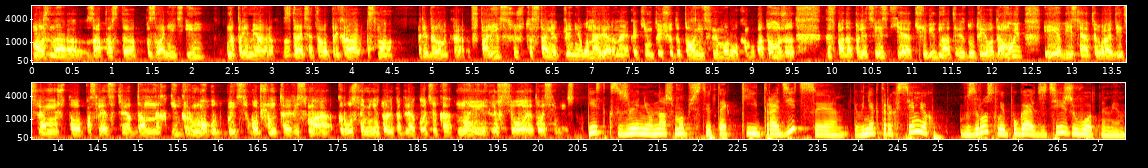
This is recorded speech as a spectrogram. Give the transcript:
Можно запросто позвонить им, например, сдать этого прекрасного ребенка в полицию, что станет для него, наверное, каким-то еще дополнительным уроком. А потом уже господа полицейские, очевидно, отведут его домой и объяснят его родителям, что последствия данных игр могут быть, в общем-то, весьма грустными не только для котика, но и для всего этого семейства. Есть, к сожалению, в нашем обществе такие традиции. В некоторых семьях взрослые пугают детей животными.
